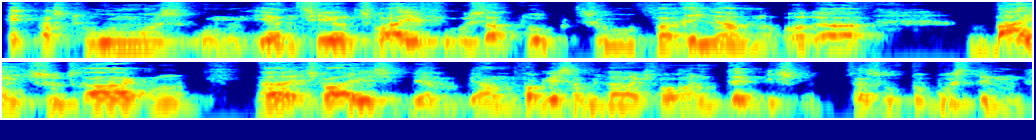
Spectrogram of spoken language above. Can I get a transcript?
etwas tun muss, um ihren CO2-Fußabdruck zu verringern oder beizutragen. Na, ich weiß, wir, wir haben vorgestern miteinander gesprochen, denn ich versuche bewusst den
